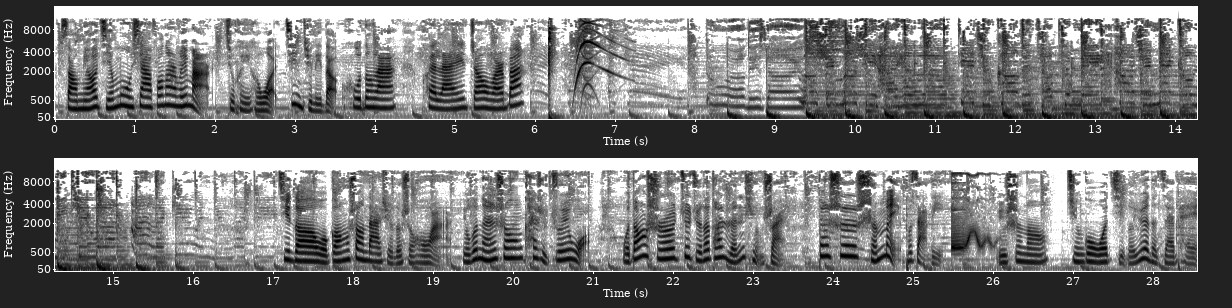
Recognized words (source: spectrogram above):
扫描节目下方的二维码，就可以和我近距离的互动啦！快来找我玩吧！记得我刚上大学的时候啊，有个男生开始追我，我当时就觉得他人挺帅，但是审美不咋地。于是呢，经过我几个月的栽培，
